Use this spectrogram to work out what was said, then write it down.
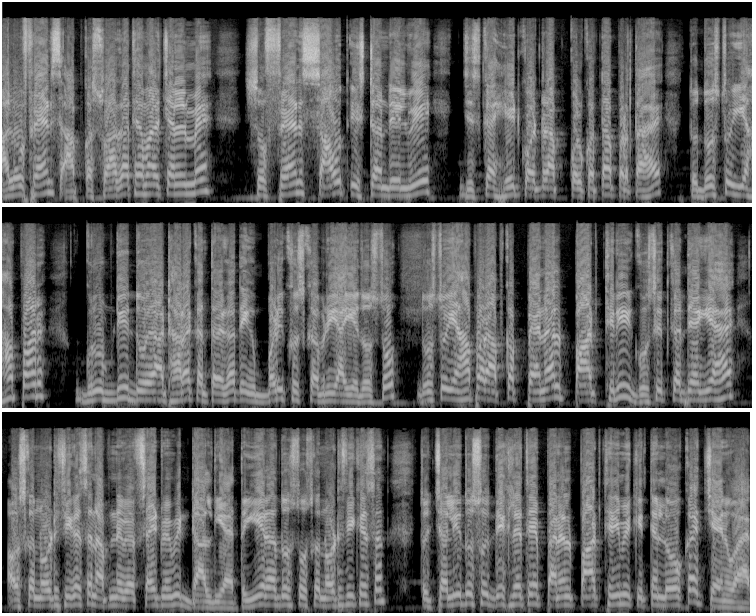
हेलो फ्रेंड्स, आपका स्वागत है हमारे चैनल में। So friends South Eastern Railway जिसका हेड क्वार्टर आप कोलकाता पड़ता है तो दोस्तों, यहाँ पर ग्रुप डी दो हज़ार के अंतर्गत एक बड़ी खुशखबरी आई है दोस्तों। दोस्तों, यहाँ पर आपका पैनल पार्ट थ्री घोषित कर दिया गया है और उसका नोटिफिकेशन अपने वेबसाइट में भी डाल दिया है। तो ये रहा दोस्तों उसका नोटिफिकेशन तो चलिए दोस्तों, देख लेते हैं पैनल पार्ट थ्री में कितने लोगों का चयन हुआ है।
